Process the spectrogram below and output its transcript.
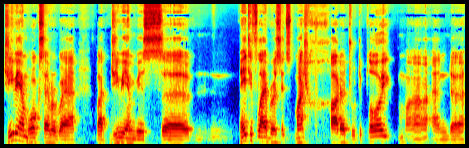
JVM works everywhere, but JVM with uh, native libraries, it's much harder to deploy uh, and uh,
